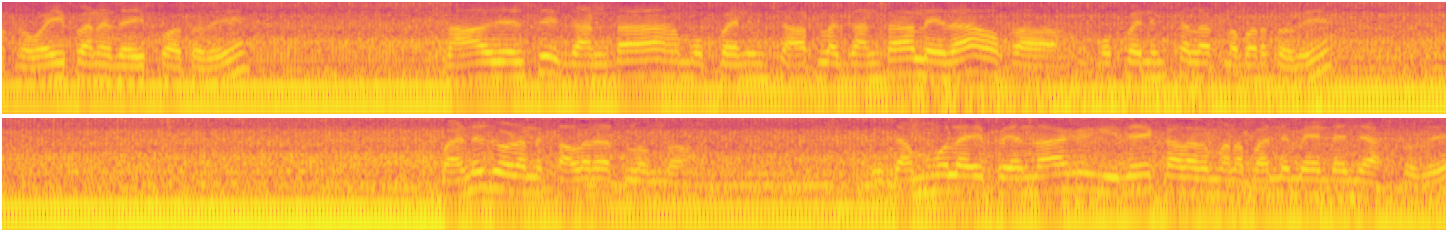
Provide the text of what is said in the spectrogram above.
ఒక వైపు అనేది అయిపోతుంది. నాకు తెలిసి గంట ముప్పై నిమిషాలు అట్లా గంట లేదా ఒక ముప్పై నిమిషాలు అట్లా పడుతుంది. బండి చూడండి కలర్ ఎట్లా ఉందో ఈ దమ్ములు అయిపోయిన దాకా ఇదే కలర్ మన బండి మెయింటైన్ చేస్తుంది.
